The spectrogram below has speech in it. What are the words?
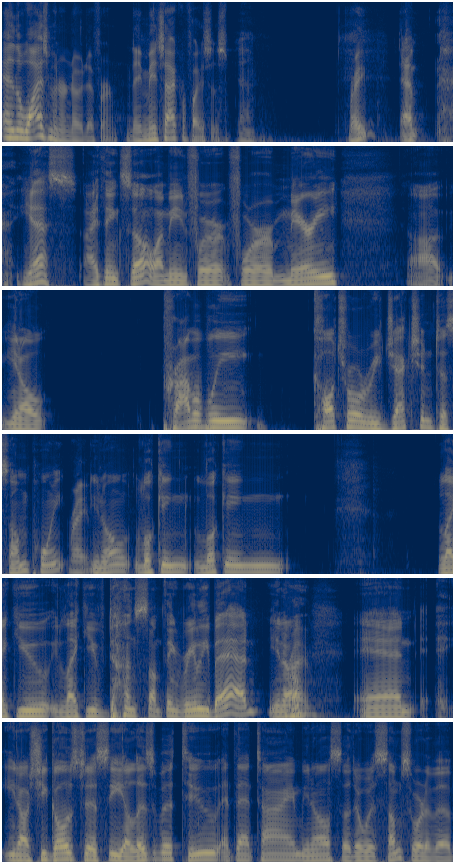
And the wise men are no different. They made sacrifices, Yeah. right? Um, yes, I think so. I mean, for for Mary, uh, you know, probably cultural rejection to some point. Right. You know, looking looking like you like you've done something really bad. You know. Right. And you know she goes to see Elizabeth too at that time, you know. So there was some sort of a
